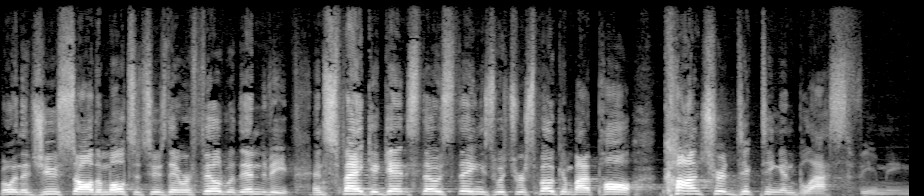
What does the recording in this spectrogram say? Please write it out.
But when the Jews saw the multitudes, they were filled with envy and spake against those things which were spoken by Paul, contradicting and blaspheming.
